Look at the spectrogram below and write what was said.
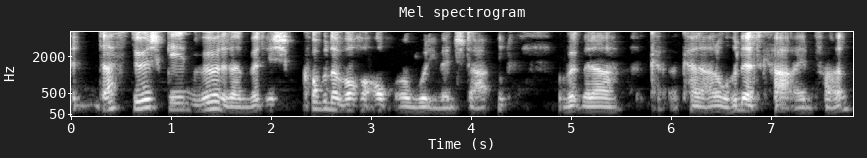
wenn das durchgehen würde, dann würde ich kommende Woche auch irgendwo ein Event starten und würde mir da, keine Ahnung, 100k einfahren.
